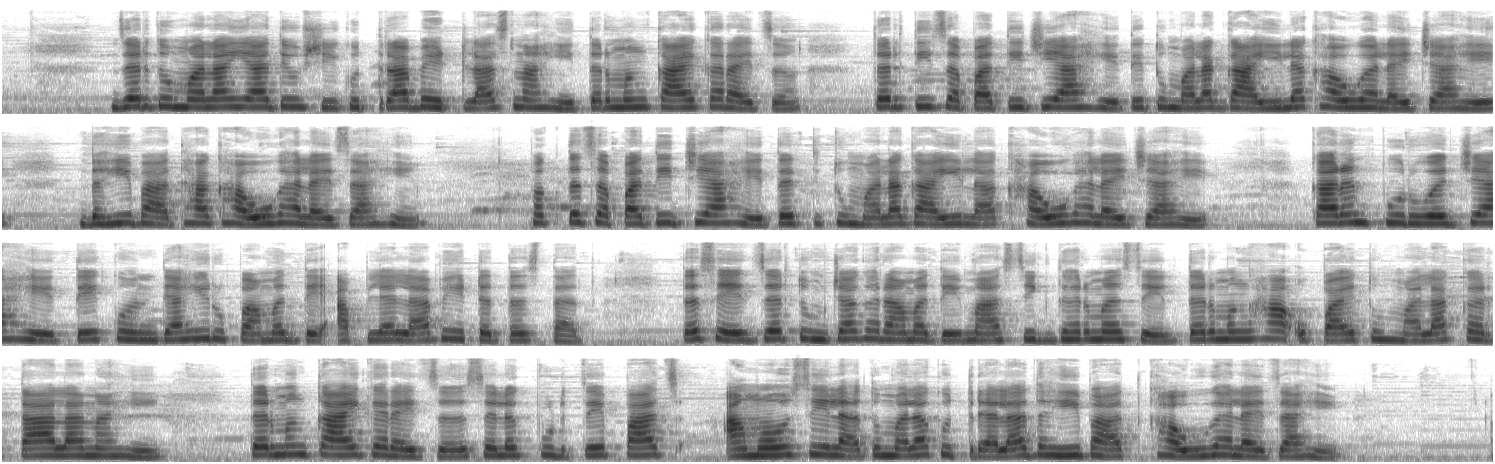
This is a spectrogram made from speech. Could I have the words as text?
जर तुम्हाला या दिवशी कुत्रा भेटलाच नाही तर मग काय करायचं? तर ती चपाती जी आहे ते तुम्हाला गाईला खाऊ घालायची आहे. दही भात हा खाऊ घालायचा आहे. फक्त चपाती जी आहे तर ती तुम्हाला गाईला खाऊ घालायची आहे. कारण पूर्वज जे आहे ते कोणत्याही रूपामध्ये आपल्याला भेटत असतात. तसेच जर तुमच्या घरामध्ये मासिक धर्म असेल तर मग हा उपाय तुम्हाला करता आला नाही. तर मग काय करायचं? सलग पुढचे पाच अमावस्येला तुम्हाला कुत्र्याला दही भात खाऊ घालायचा आहे.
